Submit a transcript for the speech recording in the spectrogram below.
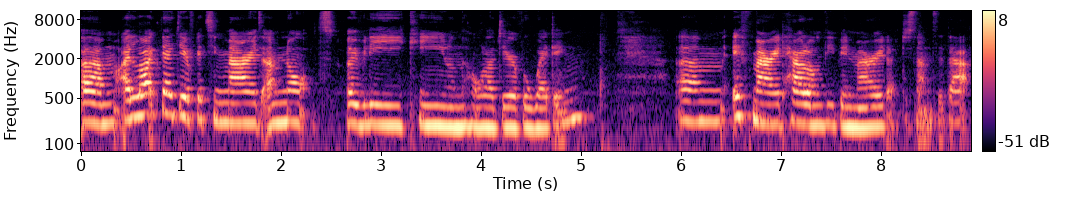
Um, I like the idea of getting married. I'm not overly keen on the whole idea of a wedding. Um, if married, how long have you been married? I've just answered that.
